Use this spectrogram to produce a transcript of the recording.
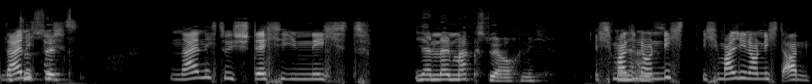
Nein, ich durch, jetzt... nein, ich durchsteche ihn nicht. Ja, nein, magst du ja auch nicht. Ich mal Keine ihn auch nicht. Ich mal ihn auch nicht an.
